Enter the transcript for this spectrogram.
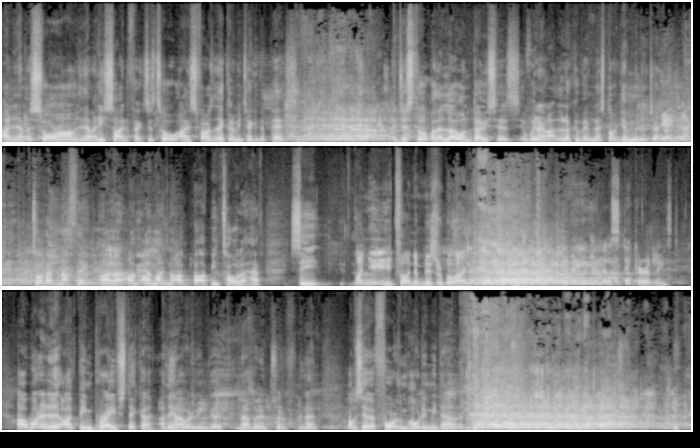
I didn't have a sore arm, didn't have any side effects at all. I, as far as they could have been taking the piss. I just thought, well, they're low on doses. If we don't like the look of him, let's not give him an injection. Yeah, exactly. So I've had nothing. I, don't, I, I might not, have, but I've been told I have. See, I knew you'd find a miserable hang. Did they give you a little sticker at least? I wanted a I've been brave sticker. I think that would have been good. That would have sort of, you know, obviously there were four of them holding me down at the time.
